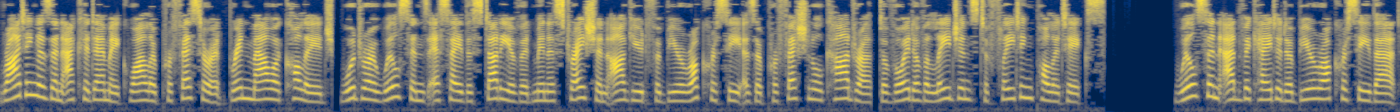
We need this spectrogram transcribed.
Writing as an academic while a professor at Bryn Mawr College, Woodrow Wilson's essay The Study of Administration argued for bureaucracy as a professional cadre, devoid of allegiance to fleeting politics. Wilson advocated a bureaucracy that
